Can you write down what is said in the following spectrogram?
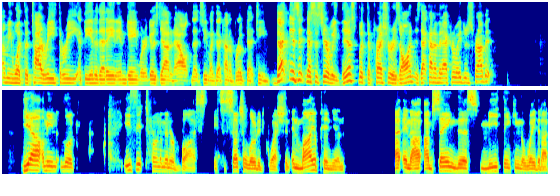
I mean, what the Tyree three at the end of that A and M game where it goes down and out that seemed like that kind of broke that team. That isn't necessarily this, but the pressure is on. Is that kind of an accurate way to describe it? Yeah, I mean, look, is it tournament or bust? It's such a loaded question. In my opinion, and I, I'm saying this, me thinking the way that I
